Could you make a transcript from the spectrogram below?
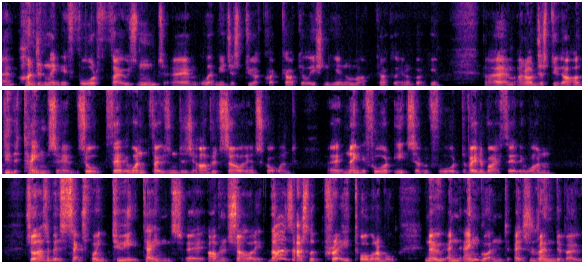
Um, 194,000. Um, let me just do a quick calculation here on my calculator I've got here. Um, and I'll just do that. I'll do the times. Um, so 31,000 is the average salary in Scotland. Uh, 94,874 divided by 31. So that's about 6.28 times uh, average salary. That's actually pretty tolerable. Now, in England, it's round about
